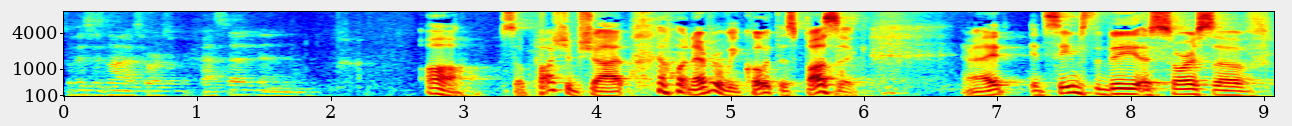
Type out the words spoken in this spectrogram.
So this is not a source for chesed and. Oh, so Pashib Shot, whenever we quote this pasuk, right, it seems to be a source of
